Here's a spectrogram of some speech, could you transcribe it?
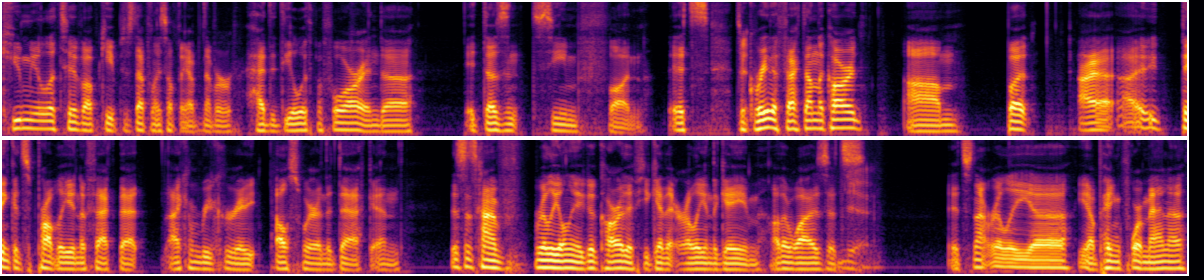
cumulative upkeep is definitely something I've never had to deal with before, and uh, it doesn't seem fun. It's it's a great effect on the card, um, but I I think it's probably an effect that I can recreate elsewhere in the deck, and this is kind of really only a good card if you get it early in the game. Otherwise, it's yeah. it's not really uh you know paying four mana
